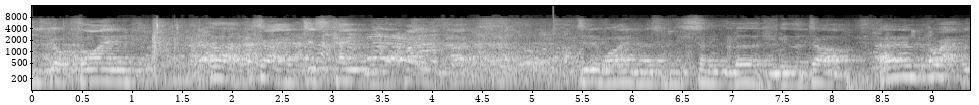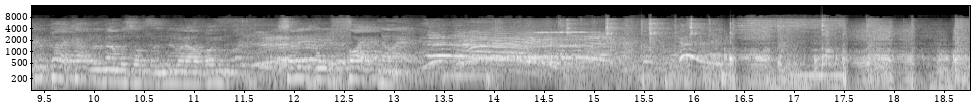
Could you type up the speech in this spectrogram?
she's got fine. Oh, sorry, I just came in that moment. Didn't know why there's something lurking in the dark. Um, all right, we're going to play a couple of numbers off the new album. Something called Fight Night. Yeah.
